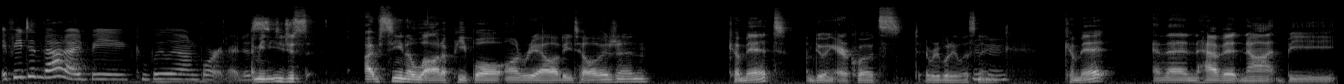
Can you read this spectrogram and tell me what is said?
If he did that, I'd be completely on board. I just I mean, you just I've seen a lot of people on reality television commit. I'm doing air quotes to everybody listening. Mm-hmm. Commit and then have it not be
